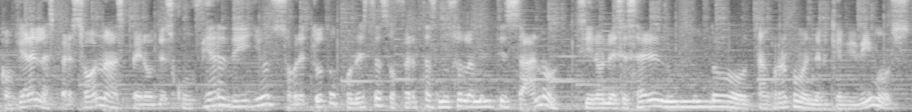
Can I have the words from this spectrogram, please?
confiar en las personas, pero desconfiar de ellos, sobre todo con estas ofertas, no solamente es sano, sino necesario en un mundo tan cruel como en el que vivimos.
